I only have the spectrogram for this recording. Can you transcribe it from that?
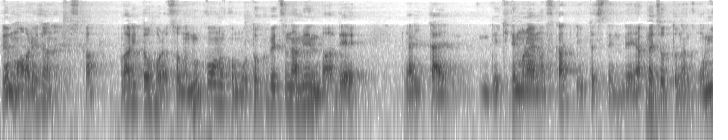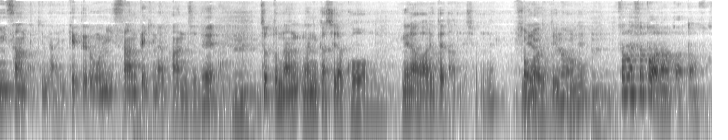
でもあれじゃないですか？割とほらその向こうの子も特別なメンバーでやりたいで来てもらえますかって言った時点でやっぱりちょっとなんかお兄さん的なイケてるお兄さん的な感じで、うん。ちょっと何何かしらこ狙われてたんでしょうね。そう狙うっていうかね、ん。その人とは何かあったんですか？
